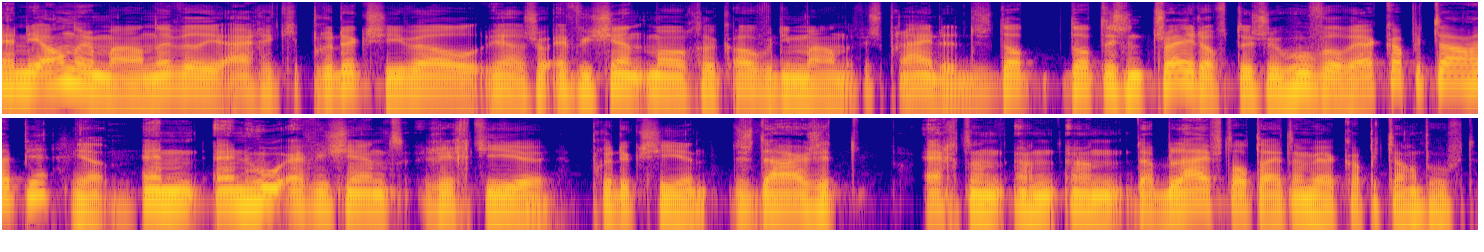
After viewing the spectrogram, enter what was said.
En die andere maanden wil je eigenlijk je productie wel ja, zo efficiënt mogelijk over die maanden verspreiden. Dus dat, dat is een trade-off tussen hoeveel werkkapitaal heb je ja. en, en hoe efficiënt richt je je productie in. Dus daar zit echt een, een, een daar blijft altijd een werkkapitaalbehoefte.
